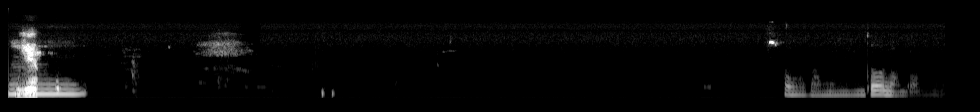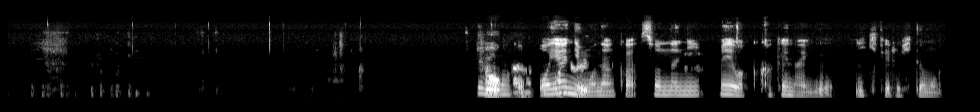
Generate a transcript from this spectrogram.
うん。家うんそうだね。どうなんだろうね。でもなんか親にもなんかそんなに迷惑かけないで生きてる人も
